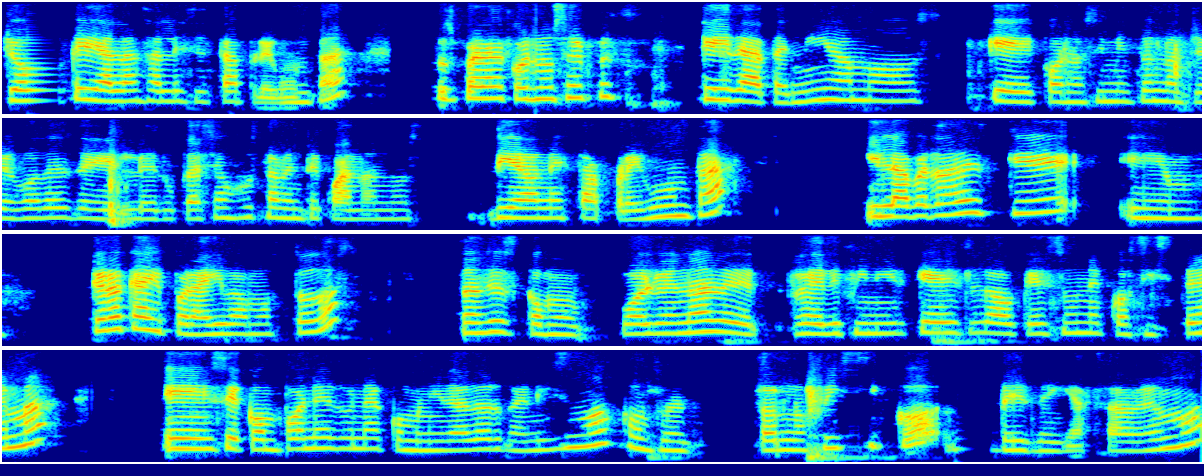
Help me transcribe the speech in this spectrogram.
yo quería lanzarles esta pregunta, pues para conocer, pues, qué idea teníamos, qué conocimiento nos llegó desde la educación justamente cuando nos dieron esta pregunta. Y la verdad es que em, creo que ahí por ahí vamos todos. Entonces, como volviendo a redefinir qué es lo que es un ecosistema, eh, se compone de una comunidad de organismos con su entorno físico, desde ya sabemos,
